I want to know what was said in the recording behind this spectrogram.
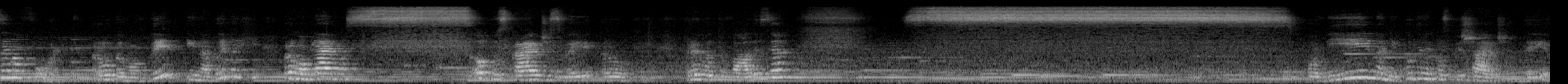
семафор. Робимо вдих і на видохі промовляємо опускаючи свої руки. Приготувалися. Повільно, нікуди не поспішаючи вдих.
